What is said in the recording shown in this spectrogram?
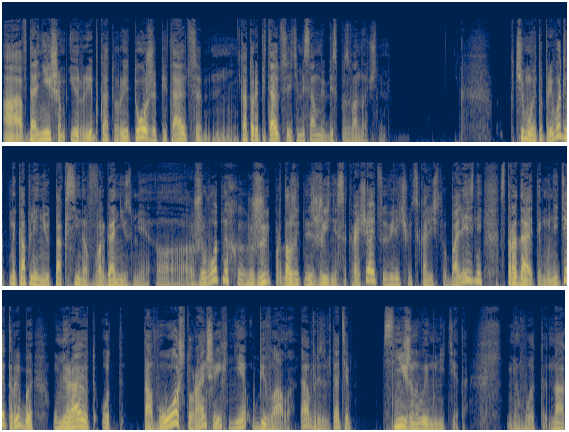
а в дальнейшем и рыб, которые тоже питаются, которые питаются этими самыми беспозвоночными. К чему это приводит? К накоплению токсинов в организме э, животных, жи, продолжительность жизни сокращается, увеличивается количество болезней, страдает иммунитет, рыбы умирают от того, что раньше их не убивало, да, в результате сниженного иммунитета. Вот, на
